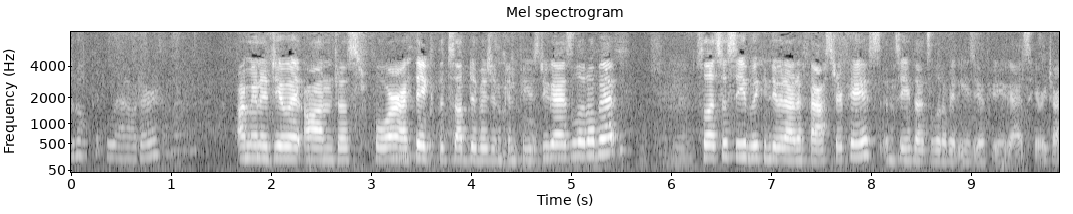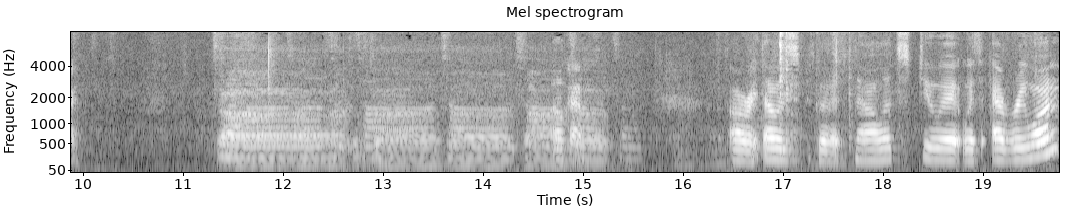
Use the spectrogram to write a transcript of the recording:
Little bit louder. I'm gonna do it on just four. I think the subdivision confused you guys a little bit. So let's just see if we can do it at a faster pace and see if that's a little bit easier for you guys. Here we try. Okay. All right, that was good. Now let's do it with everyone.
